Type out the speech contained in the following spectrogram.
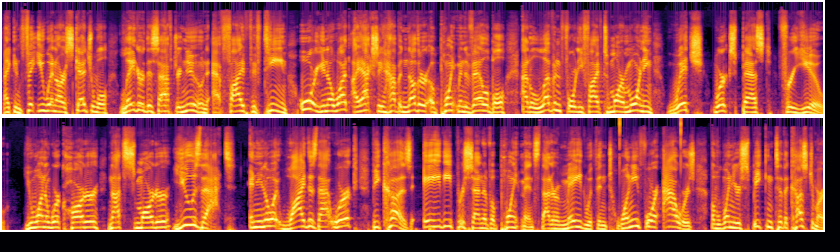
I can fit you in our schedule later this afternoon at 5:15." Or, you know what? I actually have another appointment available at 11:45 tomorrow morning, which works best for you. You want to work harder, not smarter? Use that. And you know what? Why does that work? Because 80% of appointments that are made within 24 hours of when you're speaking to the customer,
